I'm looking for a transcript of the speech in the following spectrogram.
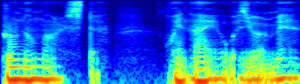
，Bruno Mars 的《When I Was Your Man》。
